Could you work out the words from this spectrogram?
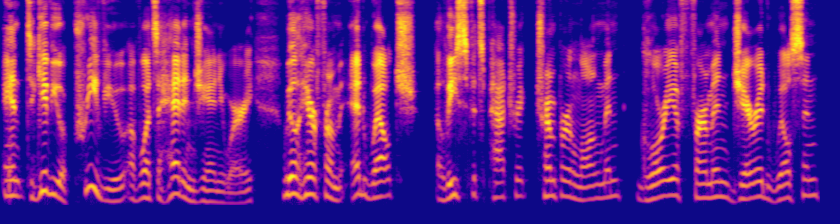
And to give you a preview of what's ahead in January, we'll hear from Ed Welch, Elyse Fitzpatrick, Tremper Longman, Gloria Furman, Jared Wilson,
